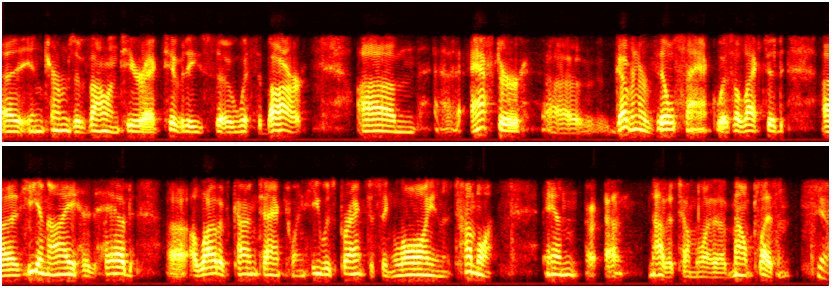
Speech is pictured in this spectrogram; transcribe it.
in terms of volunteer activities uh, with the bar. Um, after uh, Governor Vilsack was elected, uh, he and I had had uh, a lot of contact when he was practicing law in Ottumwa, and uh, not Ottumwa, Mount Pleasant Yeah.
